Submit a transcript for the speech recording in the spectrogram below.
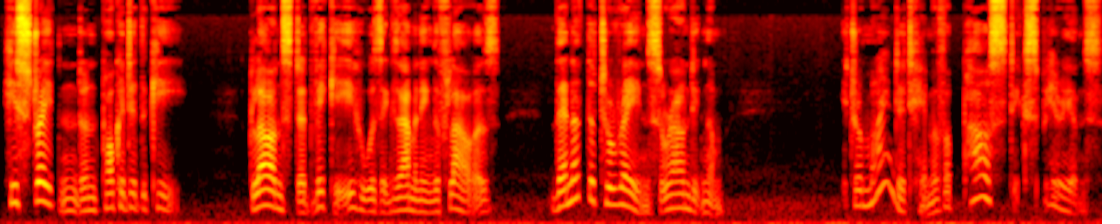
He straightened and pocketed the key, glanced at Vicky, who was examining the flowers, then at the terrain surrounding them. It reminded him of a past experience.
